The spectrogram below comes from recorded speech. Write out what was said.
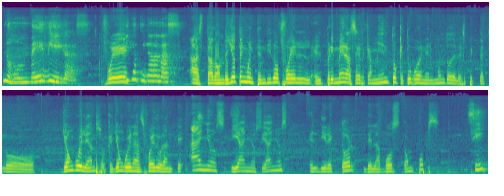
No me digas. Fue. Fíjate nada más. Hasta donde yo tengo entendido, fue el, primer acercamiento que tuvo en el mundo del espectáculo John Williams, porque John Williams fue durante años y años y años el director de la Boston Pops. Sí,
